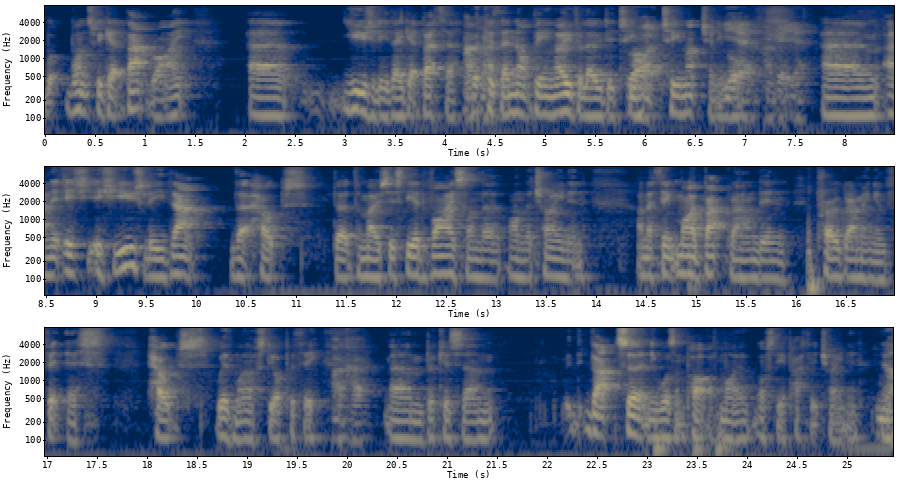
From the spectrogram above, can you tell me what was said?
w- once we get that right, uh, usually they get better Okay. because they're not being overloaded too Right. much too much anymore. Yeah. I get you. Um, and it, it's, it's usually that that helps the, the most. It's the advice on the on the training, and I think my background in programming and fitness helps with my osteopathy Okay. um, because um, that certainly wasn't part of my osteopathic training. No,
